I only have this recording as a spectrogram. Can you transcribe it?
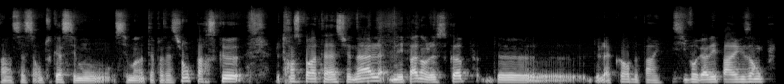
Enfin, ça, en tout cas, c'est mon, c'est mon interprétation, parce que le transport international n'est pas dans le scope de, de l'accord de Paris. Si vous regardez par exemple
